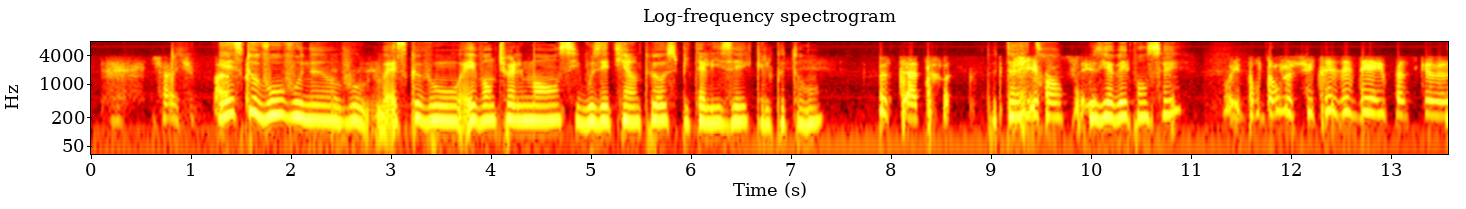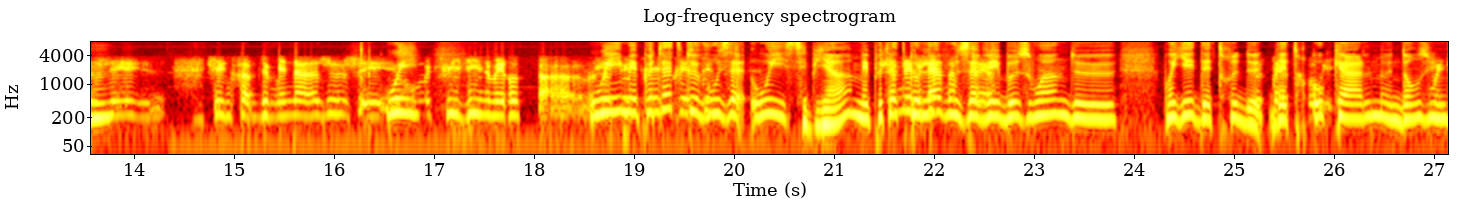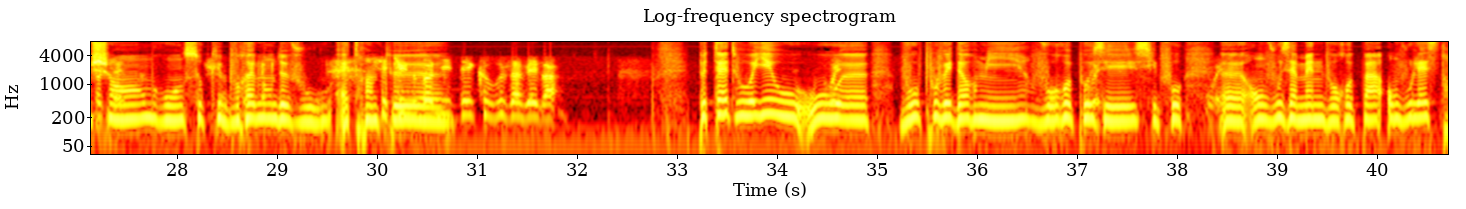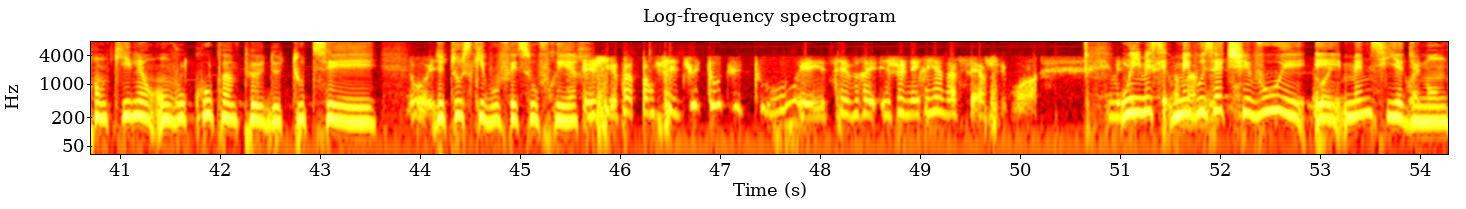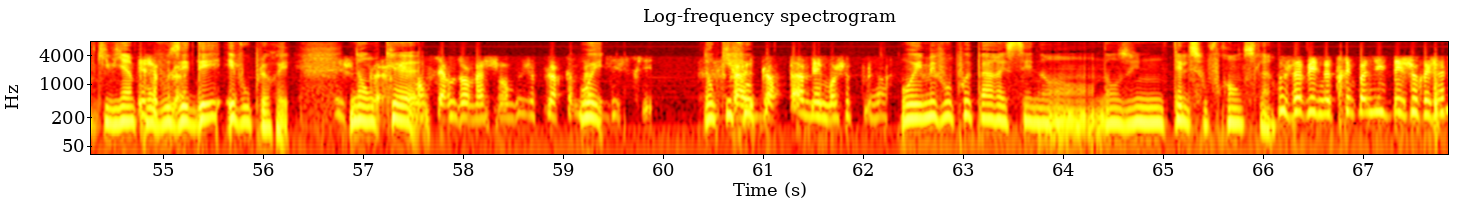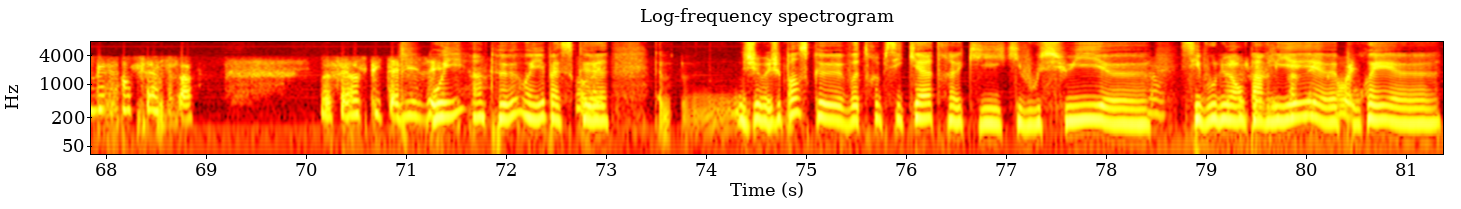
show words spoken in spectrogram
Est-ce que vous, vous ne, vous, est-ce que vous, éventuellement, si vous étiez un peu hospitalisé quelque temps, Peut-être. J'y ai peut-être, pensé. vous y avez pensé? Oui, pourtant je suis très aidée parce que Hmm. j'ai j'ai une femme de ménage, j'ai Oui. on me cuisine mes repas. Oui, mais peut-être que vous, a- oui, c'est bien, mais peut-être que là vous faire. avez besoin de, voyez, d'être d'être au calme dans une chambre où on s'occupe vraiment de vous, être un C'est peu, une bonne idée que vous avez là. Peut-être, vous voyez, où, où Oui. euh, vous pouvez dormir, vous reposer s'il faut. Oui. Euh, on vous amène vos repas, on vous laisse tranquille, on vous coupe un peu de toutes ces, de tout ce qui vous fait souffrir. Et j'y ai pas pensé du tout, du tout. Et c'est vrai, et je n'ai rien à faire chez moi. Mais Oui, mais, vous êtes chez vous et, et Oui. même s'il y a du monde qui vient pour vous pleure. aider et vous pleurez. Et je donc, pleure. euh, dans ma chambre, je pleure comme Oui. petite fille. Donc il faut. Elle pleure pas, mais moi je pleure. Oui, mais vous pouvez pas rester dans, dans une telle souffrance là. Vous avez une très bonne idée, j'aurais jamais pensé à ça. Me faire hospitaliser. Oui, un peu, vous voyez, parce que euh, je, je pense que votre psychiatre qui, qui vous suit, euh, si vous lui Je en parliez, euh, oui. pourrait euh,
